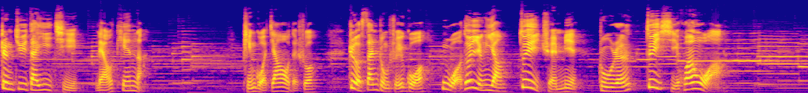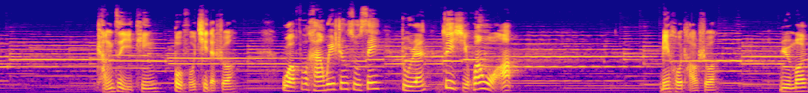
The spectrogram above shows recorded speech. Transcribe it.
正聚在一起聊天呢。苹果骄傲地说：“这三种水果，我的营养最全面，主人最喜欢我。”橙子一听，不服气地说：“我富含维生素 C，主人最喜欢我。”猕猴桃说：“你们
